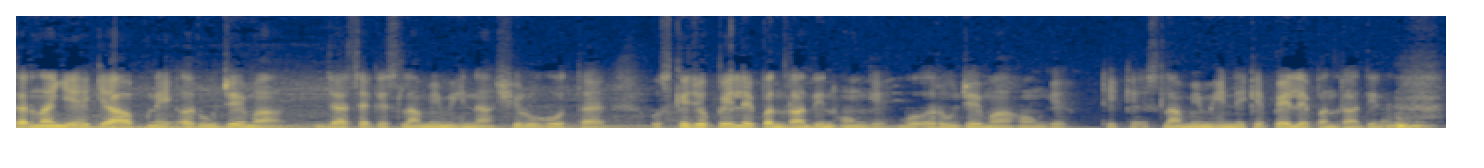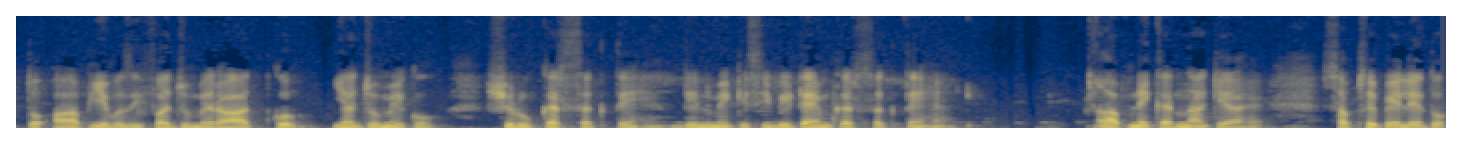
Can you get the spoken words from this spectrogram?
करना यह है कि आपने अरूज माह जैसे कि इस्लामी महीना शुरू होता है उसके जो पहले पंद्रह दिन होंगे वो अरूज माह होंगे ठीक है? इस्लामी महीने के पहले पंद्रह दिन। तो आप ये वजीफ़ा जुमेरात को या जुमे को शुरू कर सकते हैं दिन में किसी भी टाइम कर सकते हैं। आपने करना क्या है? सबसे पहले तो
